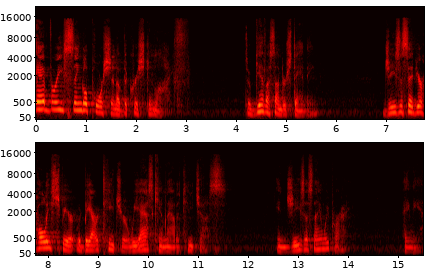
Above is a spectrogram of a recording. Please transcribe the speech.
every single portion of the Christian life. So give us understanding. Jesus said, Your Holy Spirit would be our teacher. We ask Him now to teach us. In Jesus' name we pray. Amen.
